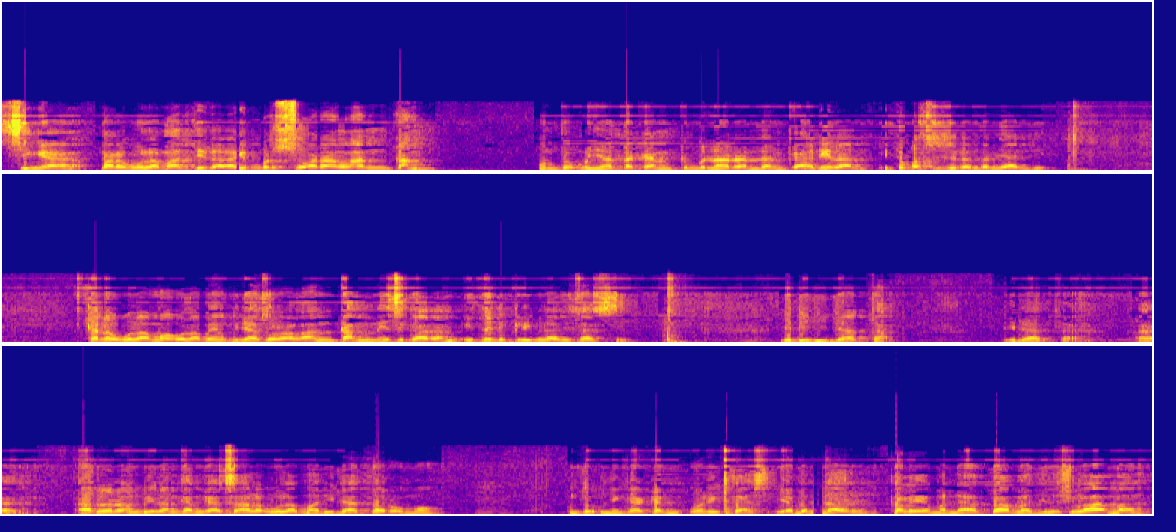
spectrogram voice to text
sehingga para ulama tidak lagi bersuara lantang untuk menyatakan kebenaran dan keadilan, itu pasti sudah terjadi. Karena ulama-ulama yang punya suara lantang ini sekarang itu dikriminalisasi. Jadi didata, didata. Eh, ada orang bilang kan nggak salah ulama didata Romo untuk meningkatkan kualitas. Ya benar, kalau yang mendata majelis ulama.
